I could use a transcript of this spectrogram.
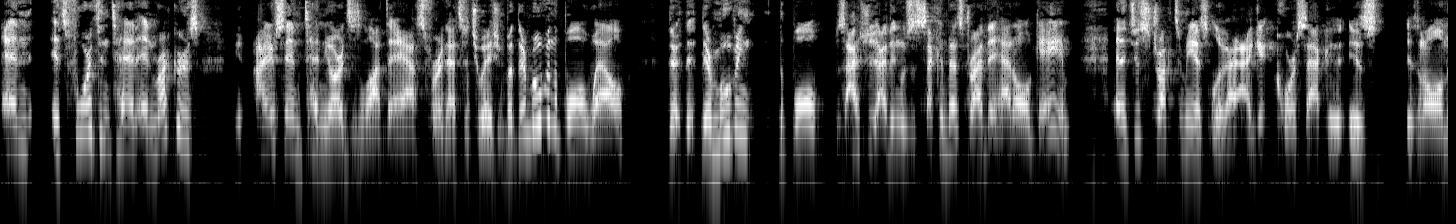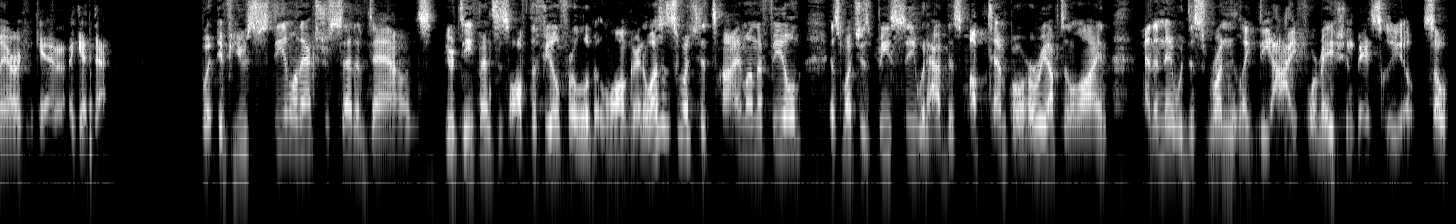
And it's fourth and 10, and Rutgers, I understand 10 yards is a lot to ask for in that situation, but they're moving the ball well. They're, they're moving the ball. Actually, I think it was the second best drive they had all game. And it just struck to me as look, I, I get Korsak is, is an All American candidate. I get that. But if you steal an extra set of downs, your defense is off the field for a little bit longer. And it wasn't so much the time on the field as much as BC would have this up tempo, hurry up to the line, and then they would just run like the I formation basically. So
